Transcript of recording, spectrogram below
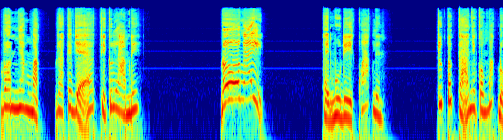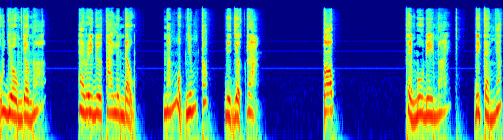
Ron nhăn mặt, ra cái vẻ thì cứ làm đi. Đưa ngay! Thầy Moody quát lên. Trước tất cả những con mắt đổ dồn vào nó, Harry đưa tay lên đầu, nắm một nhúm tóc và giật ra. Tốt! Thầy Moody nói, đi cà nhắc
